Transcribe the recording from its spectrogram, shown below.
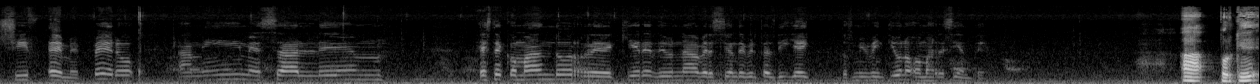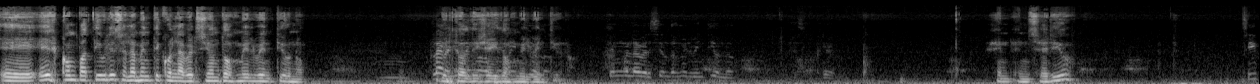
Shift M, pero a mí me sale... Este comando requiere de una versión de Virtual DJ 2021 o más reciente. Ah, porque eh, es compatible solamente con la versión 2021. Claro, Virtual DJ 2021. Tengo la versión 2021. Eso creo. ¿En, ¿En serio? Sí.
